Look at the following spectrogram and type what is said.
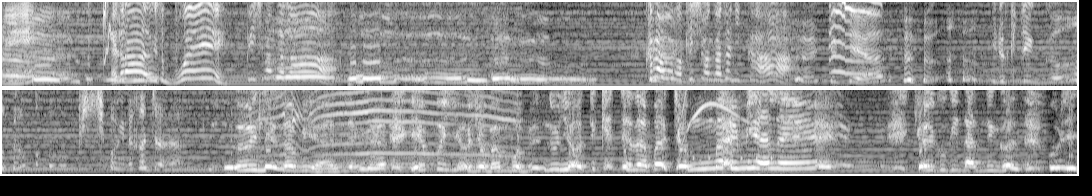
네? 얘들아 여기서 뭐해 PC방 가자 그만 울어 PC방 가자니까. 근데야 이렇게 된거. PC방이나 가자. 내가 미안 내가 예쁜 여자만 보면 눈이 어떻게 되나봐. 정말 미안해. 결국이 남는 건 우리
